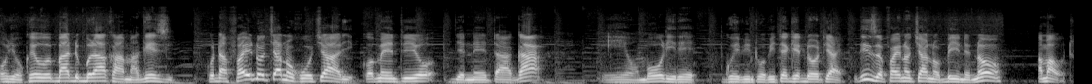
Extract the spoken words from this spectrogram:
olyokewe bad black amagezi kuda final chano kwokyali komenti yo gye neetaaga ombuulire gwe ebintu obitegedde otya? This is the final channel binde no i'm out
